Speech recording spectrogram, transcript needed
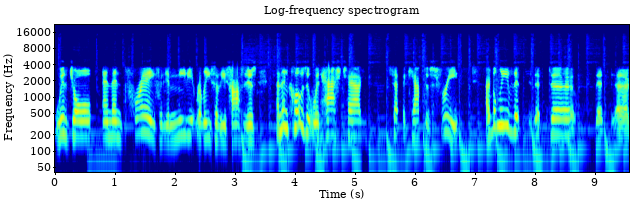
with Joel, and then pray for the immediate release of these hostages, and then close it with hashtag set the captives free. I believe that that uh, that uh,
